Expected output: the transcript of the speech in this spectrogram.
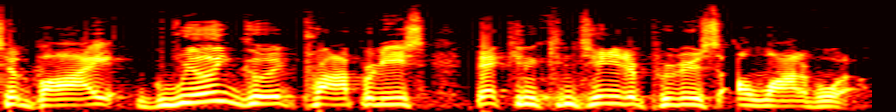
to buy really good properties that can continue to produce a lot of oil.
